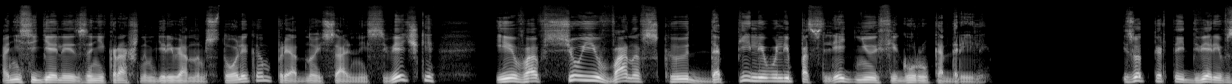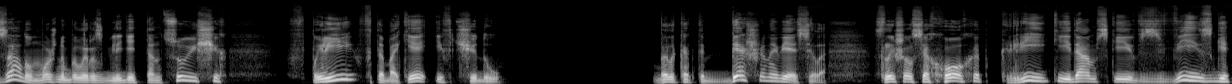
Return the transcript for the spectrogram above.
Они сидели за некрашенным деревянным столиком при одной сальной свечке и во всю Ивановскую допиливали последнюю фигуру кадрили. Из отпертой двери в залу можно было разглядеть танцующих в пыли, в табаке и в чаду. Было как-то бешено весело. Слышался хохот, крики и дамские взвизги.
